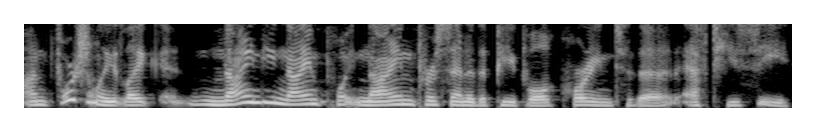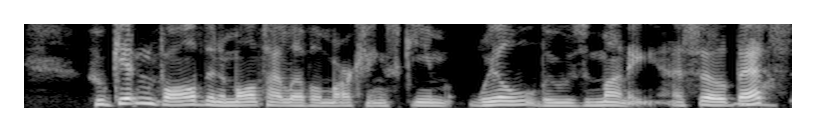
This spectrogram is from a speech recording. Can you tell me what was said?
unfortunately, like 99.9% of the people, according to the FTC, who get involved in a multi level marketing scheme will lose money. So that's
